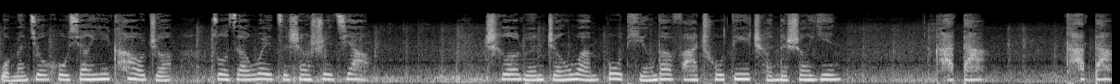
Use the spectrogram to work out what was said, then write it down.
我们就互相依靠着坐在位子上睡觉。车轮整晚不停的发出低沉的声音，咔嗒，咔嗒。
